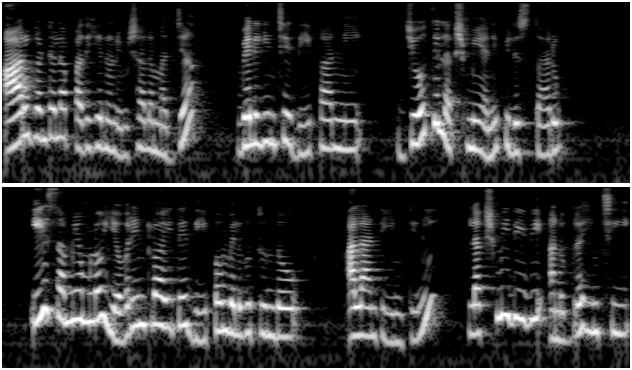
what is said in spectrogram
ఆరు గంటల పదిహేను నిమిషాల మధ్య వెలిగించే దీపాన్ని జ్యోతిలక్ష్మి అని పిలుస్తారు. ఈ సమయంలో ఎవరింట్లో అయితే దీపం వెలుగుతుందో అలాంటి ఇంటిని లక్ష్మీదేవి అనుగ్రహించి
